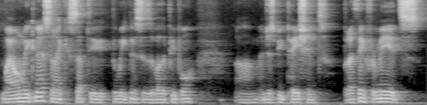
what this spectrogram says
my own weakness and I can accept the, the weaknesses of other people um, and just be patient. But I think for me, it's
